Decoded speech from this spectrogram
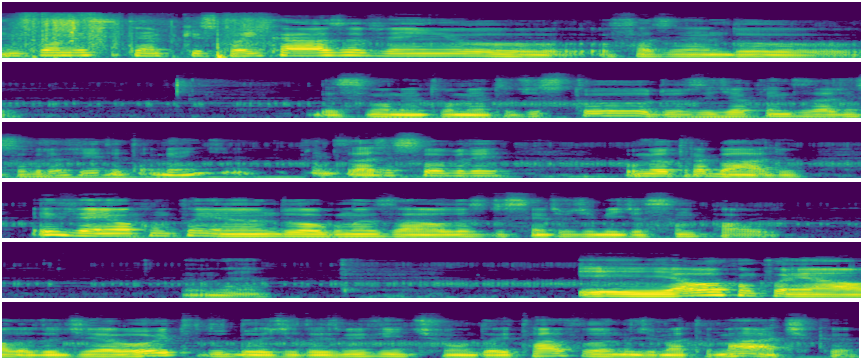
Então, nesse tempo que estou em casa, venho fazendo desse momento momento de estudos e de aprendizagem sobre a vida e também de aprendizagem sobre o meu trabalho. E venho acompanhando algumas aulas do Centro de Mídia São Paulo. Né? E ao acompanhar a aula do dia 8 de 2 de 2021 do oitavo ano de matemática,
